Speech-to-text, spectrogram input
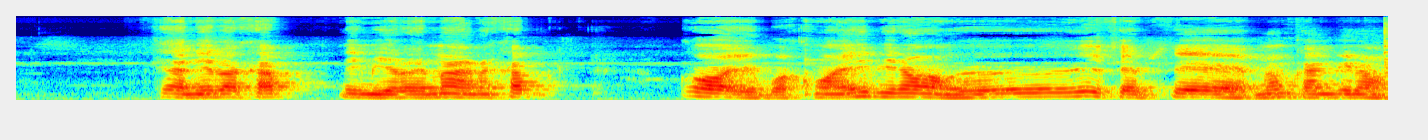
ๆแค่นี้และครับ ไม่มีอะไรมากนะครับก้อยบักหอยพี่น้องเอ้ยแซ่บๆน้ำกันพี่น้อง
